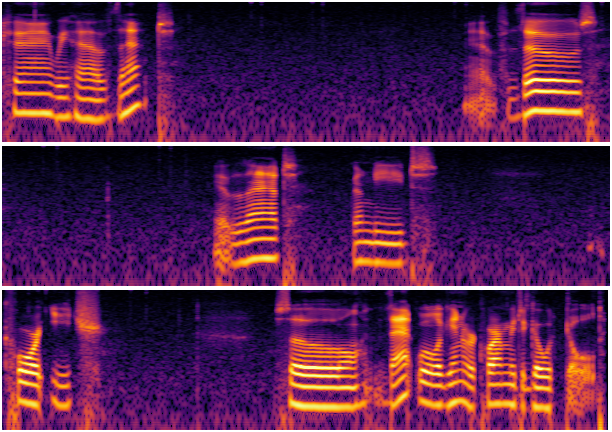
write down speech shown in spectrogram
Okay, we have that. We have those. We have that. Gonna need core each. So that will again require me to go with gold.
